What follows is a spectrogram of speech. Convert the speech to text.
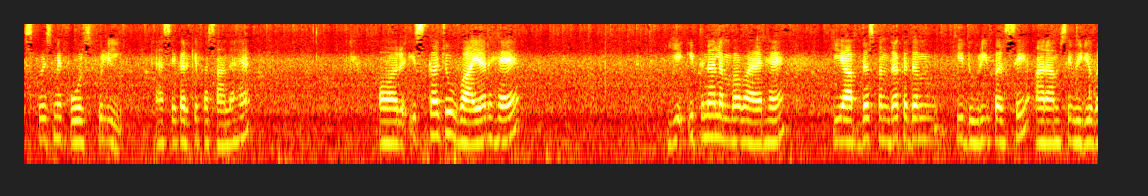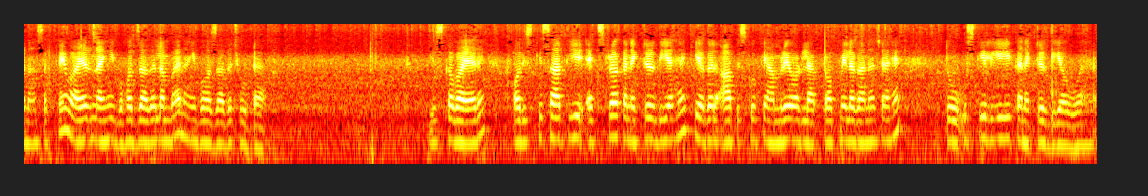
इसको इसमें फोर्सफुली ऐसे करके फंसाना है। और इसका जो वायर है ये इतना लंबा वायर है कि आप 10-15 कदम की दूरी पर से आराम से वीडियो बना सकते हैं। वायर ना ही बहुत ज़्यादा लंबा है, ना ही बहुत ज़्यादा छोटा है। इसका वायर है और इसके साथ ये एक्स्ट्रा कनेक्टर दिया है कि अगर आप इसको कैमरे और लैपटॉप में लगाना चाहें तो उसके लिए ये कनेक्टर दिया हुआ है।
